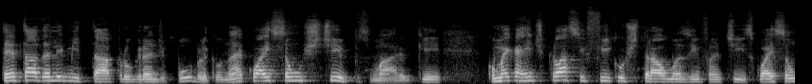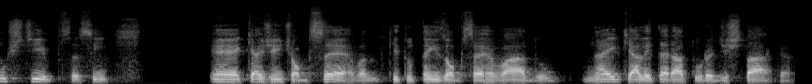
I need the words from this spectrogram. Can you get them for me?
tentar delimitar para o grande público né, quais são os tipos, Mário, que como é que a gente classifica os traumas infantis? Quais são os tipos, assim, é, que a gente observa, que tu tens observado, né, e que a literatura destaca?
